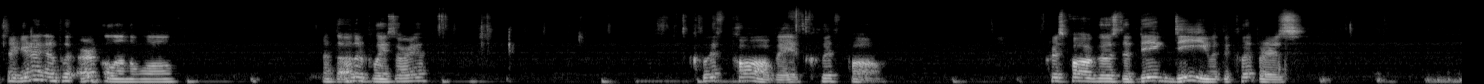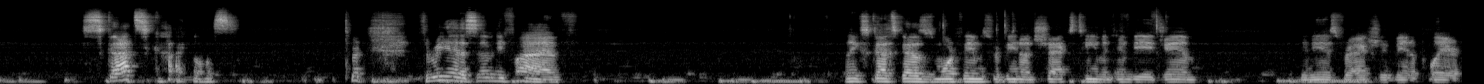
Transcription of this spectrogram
So you're not going to put Urkel on the wall at the other place, are you? Cliff Paul, babe. Cliff Paul. Chris Paul goes to Big D with the Clippers. Scott Skiles. Three out of 75. I think Scott Skiles is more famous for being on Shaq's team in NBA Jam than he is for actually being a player.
